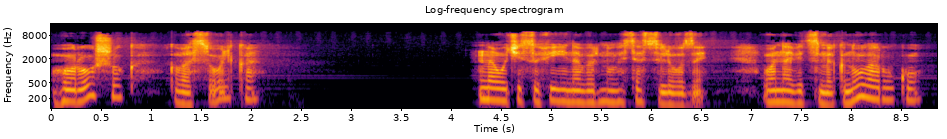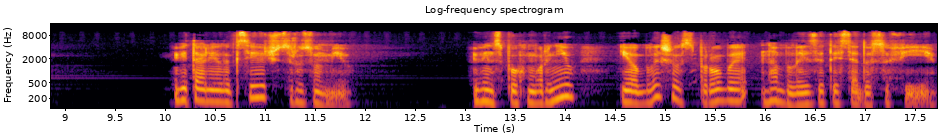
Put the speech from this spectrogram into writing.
горошок, квасолька. На очі Софії навернулися сльози. Вона відсмикнула руку. Віталій Олексійович зрозумів. Він спохмурнів і облишив спроби наблизитися до Софії.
